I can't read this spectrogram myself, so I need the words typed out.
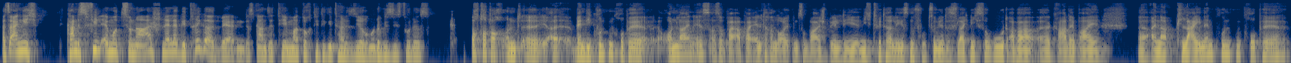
Also eigentlich kann es viel emotional schneller getriggert werden, das ganze Thema durch die Digitalisierung. Oder wie siehst du das? Doch, doch, doch. Und äh, wenn die Kundengruppe online ist, also bei, bei älteren Leuten zum Beispiel, die nicht Twitter lesen, funktioniert das vielleicht nicht so gut. Aber äh, gerade bei äh, einer kleinen Kundengruppe,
